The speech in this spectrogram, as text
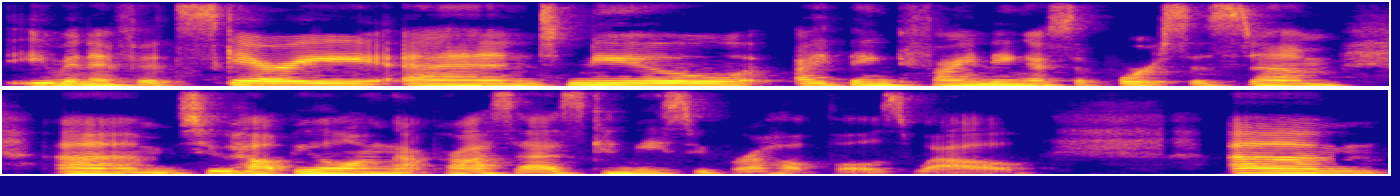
even if it's scary and new, I think finding a support system um, to help you along that process can be super helpful as well. Um,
